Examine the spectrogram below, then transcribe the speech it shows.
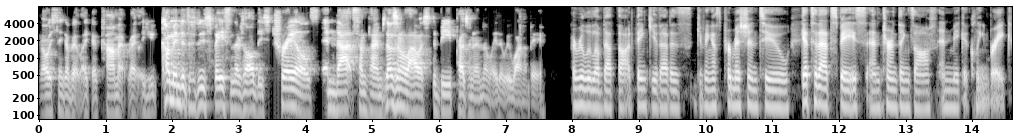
I always think of it like a comet right? Like you come into this new space and there's all these trails and that sometimes doesn't allow us to be present in the way that we want to be I really love that thought. Thank you. That is giving us permission to get to that space and turn things off and make a clean break.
